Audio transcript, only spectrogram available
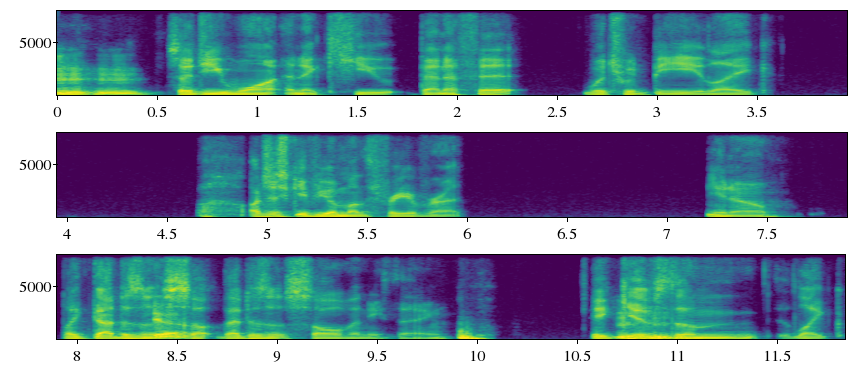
Mm-hmm. So do you want an acute benefit, which would be like, I'll just give you a month free of rent. You know, like that doesn't, yeah. that doesn't solve anything. It gives mm-hmm. them like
